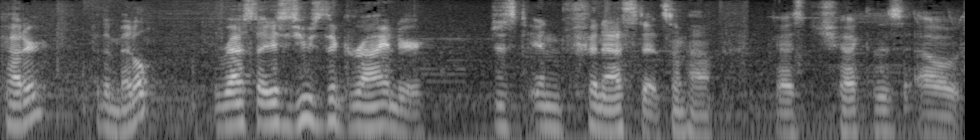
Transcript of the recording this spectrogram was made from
cutter for the middle. The rest I just used the grinder, just in finessed it somehow. Guys, check this out.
